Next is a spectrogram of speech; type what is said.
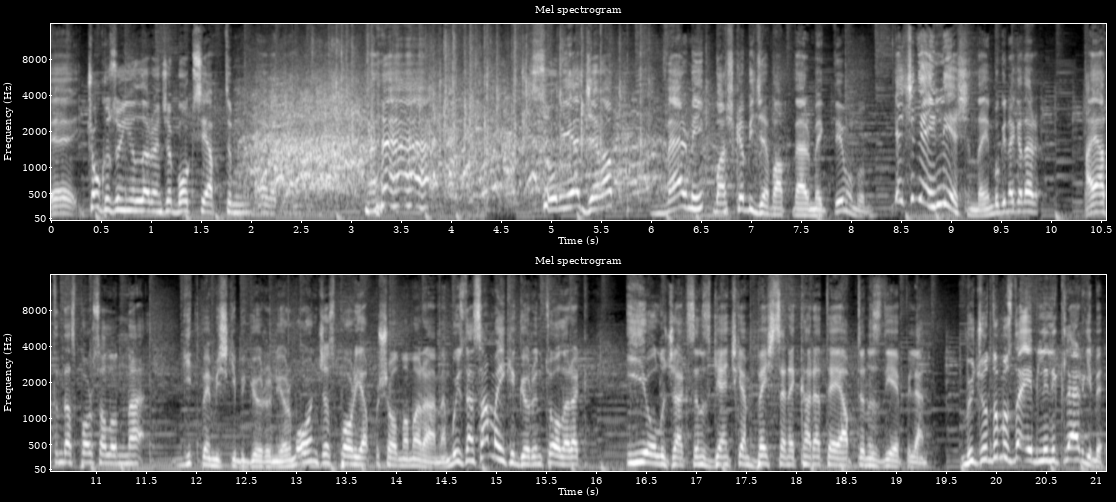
Ee, çok uzun yıllar önce boks yaptım. Evet. Soruya cevap vermeyip başka bir cevap vermek değil mi bu? Gerçi de 50 yaşındayım. Bugüne kadar hayatında spor salonuna gitmemiş gibi görünüyorum. Onca spor yapmış olmama rağmen. Bu yüzden sanmayın ki görüntü olarak iyi olacaksınız. Gençken 5 sene karate yaptınız diye filan. Vücudumuzda evlilikler gibi.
